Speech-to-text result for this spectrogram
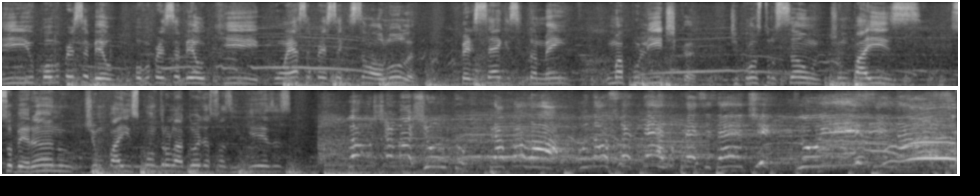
E o povo percebeu, o povo percebeu que com essa perseguição ao Lula, persegue-se também uma política de construção de um país soberano, de um país controlador das suas riquezas. Vamos chamar junto para falar o nosso eterno presidente Luiz Inácio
